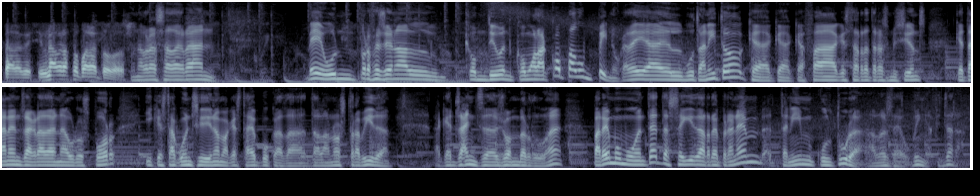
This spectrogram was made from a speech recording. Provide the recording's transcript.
Claro que sí, un abrazo para todos. Una abraçada gran. Bé, un professional, com diuen, com a la copa d'un pino, que deia el Botanito, que, que, que fa aquestes retransmissions que tant ens agraden a Eurosport i que està coincidint amb aquesta època de, de la nostra vida, aquests anys de Joan Verdú. Eh? Parem un momentet, de seguida reprenem, tenim cultura a les 10. Vinga, fins ara.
